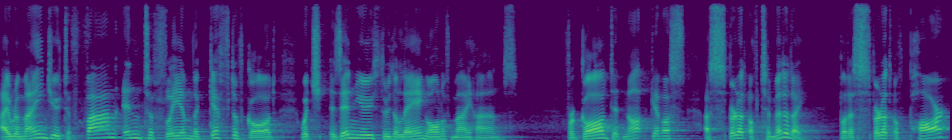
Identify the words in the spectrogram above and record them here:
I remind you to fan into flame the gift of God which is in you through the laying on of my hands. For God did not give us a spirit of timidity, but a spirit of power,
